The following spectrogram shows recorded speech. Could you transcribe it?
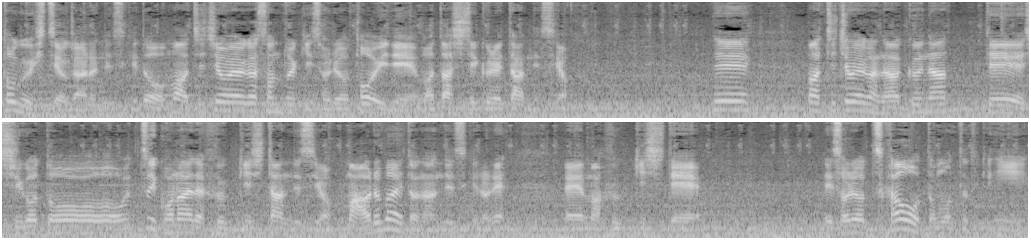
研ぐ必要があるんですけど、まあ、父親がその時それを研いで渡してくれたんですよ。で、まあ、父親が亡くなって仕事をついこの間復帰したんですよ。まあアルバイトなんですけどね。えー、ま、復帰してでそれを使おうと思った時に、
